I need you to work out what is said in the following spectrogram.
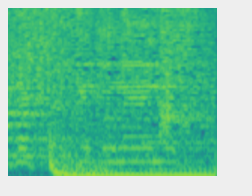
niggas, freaking through niggas.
